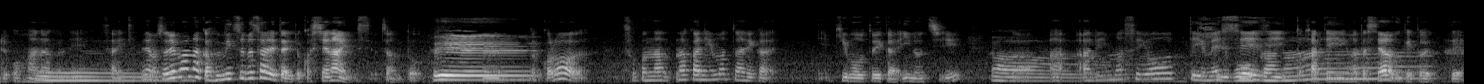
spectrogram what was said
るお花がうん。ね咲いてて。でもそれはなんか踏み潰されたりとかしてないんですよちゃんと、へえうん。だからそこの中にも何か希望というか命があありますよっていうメッセージと勝手に私は受け取って。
